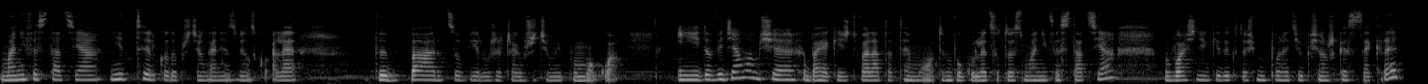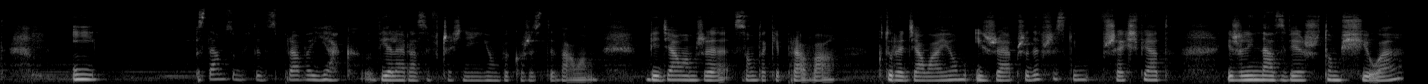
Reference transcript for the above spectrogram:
Manifestacja nie tylko do przyciągania związku, ale w bardzo wielu rzeczach w życiu mi pomogła. I dowiedziałam się chyba jakieś dwa lata temu o tym w ogóle, co to jest manifestacja, właśnie kiedy ktoś mi polecił książkę Sekret. I zdałam sobie wtedy sprawę, jak wiele razy wcześniej ją wykorzystywałam. Wiedziałam, że są takie prawa, które działają i że przede wszystkim wszechświat, jeżeli nazwiesz tą siłę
